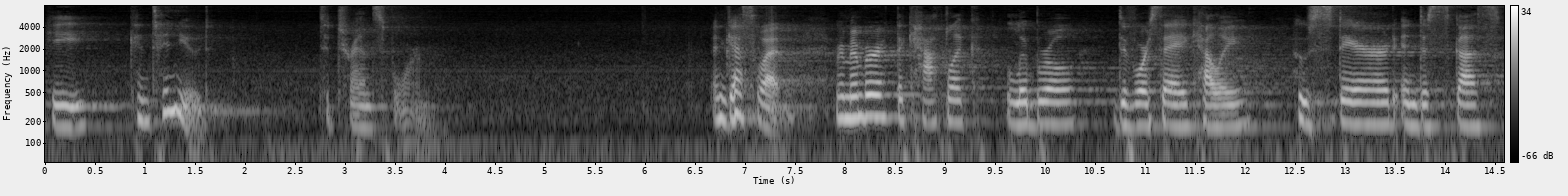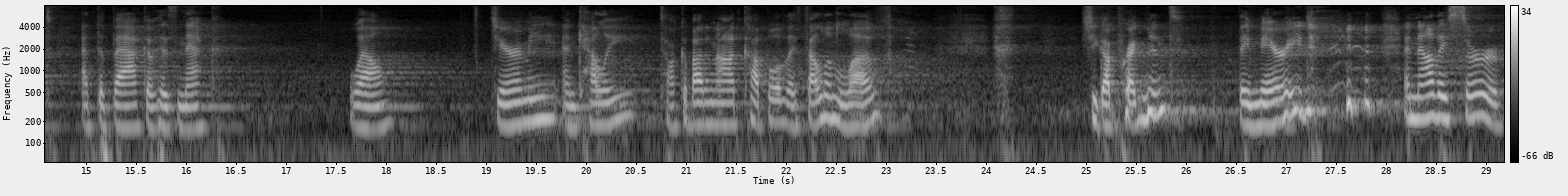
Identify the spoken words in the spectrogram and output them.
he continued to transform. And guess what? Remember the Catholic liberal divorcee Kelly who stared in disgust at the back of his neck? Well, Jeremy and Kelly Talk about an odd couple. They fell in love. she got pregnant. They married. and now they serve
